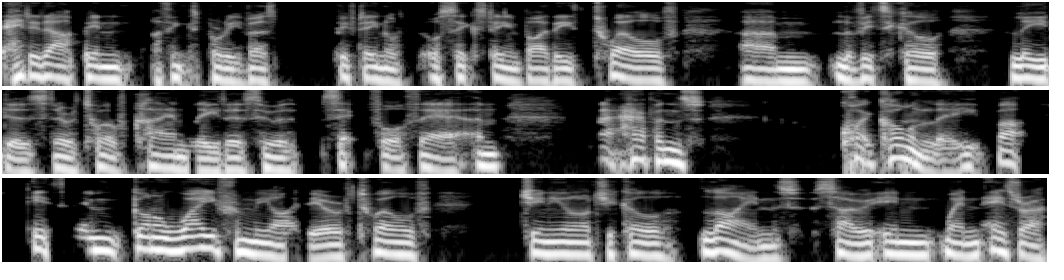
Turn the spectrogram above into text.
headed up in I think it's probably verse 15 or, or 16 by these 12 um, Levitical leaders. There are 12 clan leaders who are set forth there. And that happens quite commonly, but it's then gone away from the idea of 12 genealogical lines. So in when Ezra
